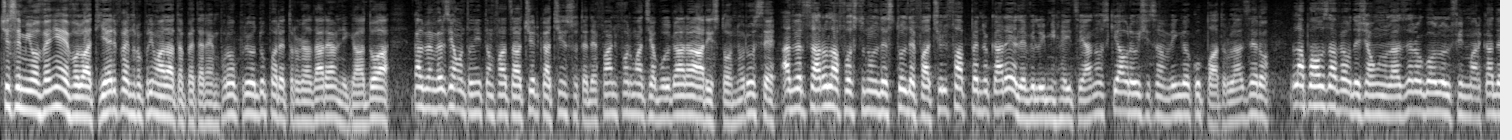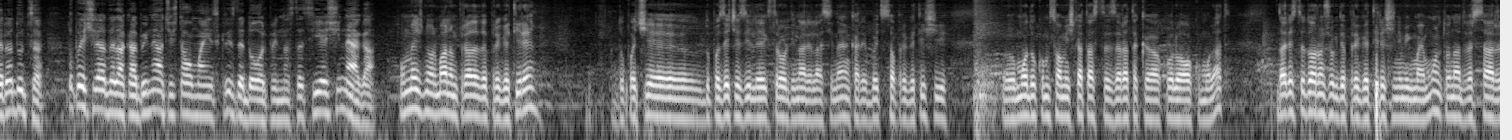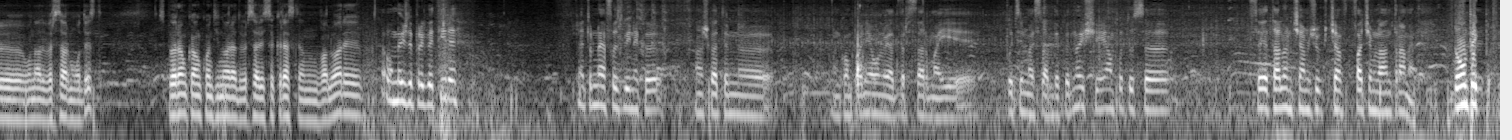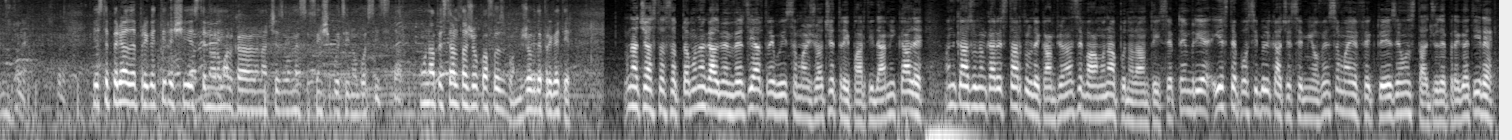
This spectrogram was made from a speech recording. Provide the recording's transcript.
CS Mioveni a evoluat ieri pentru prima dată pe teren propriu după retrogradarea în Liga a doua. Galbenverzii au întâlnit în fața a circa 500 de fani formația bulgară Ariston Ruse. Adversarul a fost unul destul de facil, fapt pentru care elevii lui Mihai Țianovski au reușit să învingă cu 4 la 0. La pauză aveau deja 1 la 0, golul fiind marcat de Răduță. După ieșirea de la cabine, aceștia au mai înscris de două ori prin Năstăsie și Neaga. Un meci normal în perioada de pregătire, după, ce, după 10 zile extraordinare la Sinai, în care băieții s-au pregătit și uh, modul cum s-au mișcat astăzi arată că acolo au acumulat. Dar este doar un joc de pregătire și nimic mai mult, un adversar, uh, un adversar modest. Sperăm ca în continuare adversarii să crească în valoare. Un meci de pregătire. Pentru noi a fost bine că am jucat în, uh, în compania unui adversar mai puțin mai slab decât noi și am putut să, să etalăm ce, am, ce facem la antrenament. un pic este perioada de pregătire și este normal ca în acest moment să fim și puțin obosiți, dar una peste alta jocul a fost bun, joc de pregătire. În această săptămână, Galbenverzii ar trebui să mai joace trei partide amicale. În cazul în care startul de campionat se va amâna până la 1 septembrie, este posibil ca CS Mioven să mai efectueze un stagiu de pregătire.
